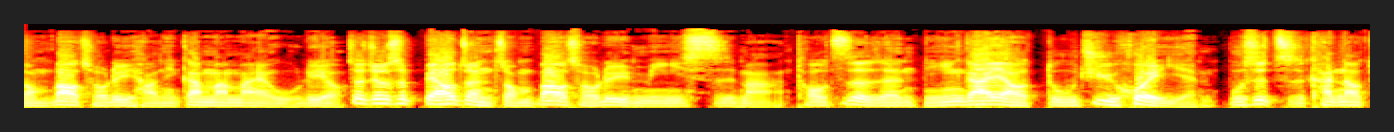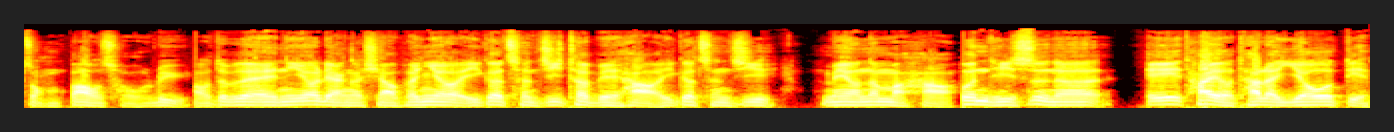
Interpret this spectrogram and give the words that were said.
总报酬率好，你干嘛买五六？这就是标准总报酬率迷失嘛。投资的人，你应该要独具慧眼，不是只看到总报酬率，哦，对不对？你有两个小朋友，一个成绩特别好，一个成绩没有那么好。问题是呢？A 他有他的优点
